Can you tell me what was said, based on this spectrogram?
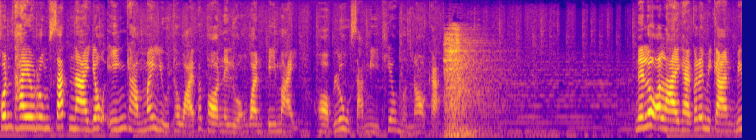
คนไทยรุมซัดนายกอิงค่ะไม่อยู่ถวายพระพรในหลวงวันปีใหม่ หอบลูกสามีเที่ยวเมืองนอกค่ะ ในโลกออนไลน์ค่ะก็ได้มีการวิ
